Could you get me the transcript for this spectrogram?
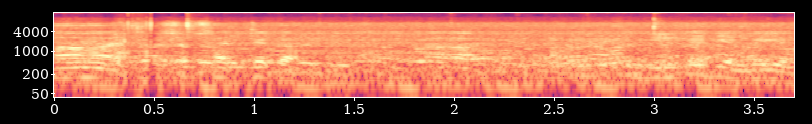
হ্যাঁ হ্যাঁ চারশো ষাট টাকা। বিলটা দিন ভাইয়া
